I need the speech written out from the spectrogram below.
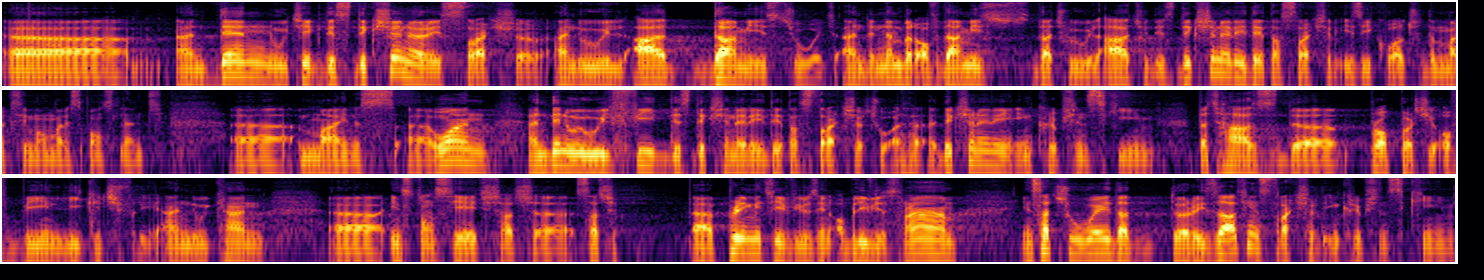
Uh, and then we take this dictionary structure and we will add dummies to it. And the number of dummies that we will add to this dictionary data structure is equal to the maximum response length uh, minus, uh, 1. And then we will feed this dictionary data structure to a, a, dictionary encryption scheme that has the property of being leakage free. And we can uh, instantiate such a, such a uh, primitive using oblivious RAM in such a way that the resulting structured encryption scheme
